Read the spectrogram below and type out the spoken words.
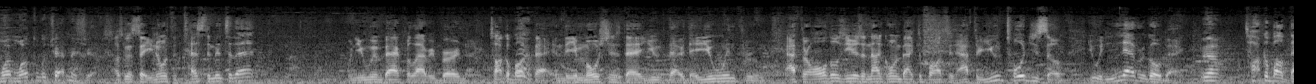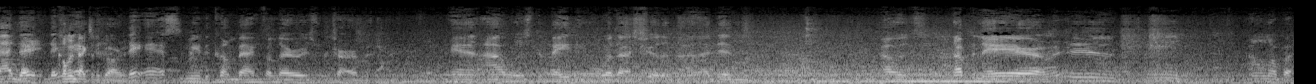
won multiple championships. I was gonna say, you know what's a testament to that? When you went back for Larry Bird night, talk about Yeah. that and the emotions that you that, that you went through after all those years of not going back to Boston. After you told yourself you would never go back. Yeah. Talk about that day coming back to the Garden. They asked me to come back for Larry's retirement, and I was debating whether I should or not. I didn't. I was up in the air. eh, mm, I don't know, but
